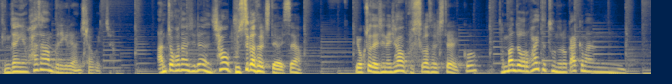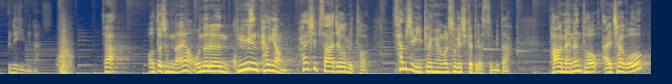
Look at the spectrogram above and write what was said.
굉장히 화사한 분위기를 연출하고 있죠. 안쪽 화장실은 샤워 부스가 설치되어 있어요. 욕조 대신에 샤워 부스가 설치되어 있고 전반적으로 화이트 톤으로 깔끔한 분위기입니다. 자 어떠셨나요? 오늘은 국민평형 84제곱미터 32평형을 소개시켜 드렸습니다 다음에는 더욱 알차고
